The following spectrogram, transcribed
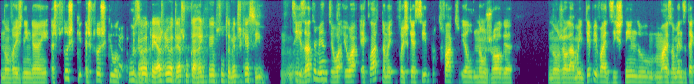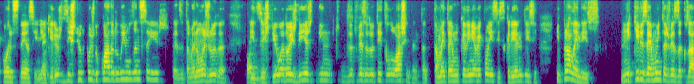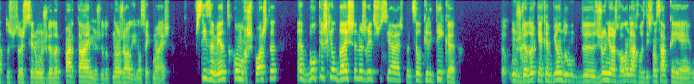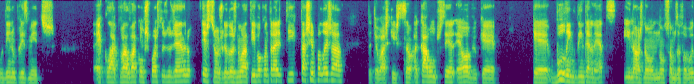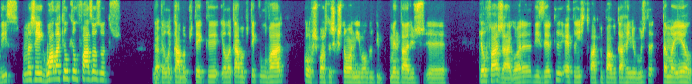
não vejo ninguém. As pessoas que, as pessoas que o acusam. Eu até, acho, eu até acho que o Carrinho foi absolutamente esquecido. Sim, exatamente. Eu, eu, é claro que também foi esquecido porque de facto ele não joga não joga há muito tempo e vai desistindo mais ou menos até com antecedência. E Nick Kyrgios desistiu depois do quadro do Wimbledon sair, quer dizer, também não ajuda. E desistiu a dois dias da defesa do título Washington, portanto também tem um bocadinho a ver com isso, isso cria notícia. E para além disso, Nick Kyrgios é muitas vezes acusado pelas pessoas de ser um jogador part-time, um jogador que não joga e não sei o que mais, precisamente como resposta a bocas que ele deixa nas redes sociais. Portanto, se ele critica um jogador que é campeão do, de Júniores de Roland Garros, diz não sabe quem é, o Dino Prismic, é claro que vai levar com respostas do género: estes são jogadores no ativo, ao contrário de ti, que estás sempre aleijado. Portanto, eu acho que isto são, acabam por ser, é óbvio que é, que é bullying de internet e nós não, não somos a favor disso, mas é igual àquilo que ele faz aos outros. Portanto, ele acaba por ter que, ele acaba por ter que levar com respostas que estão a nível do tipo de comentários eh, que ele faz já agora dizer que é triste, de facto, o Pablo Carreño Busta, também ele,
